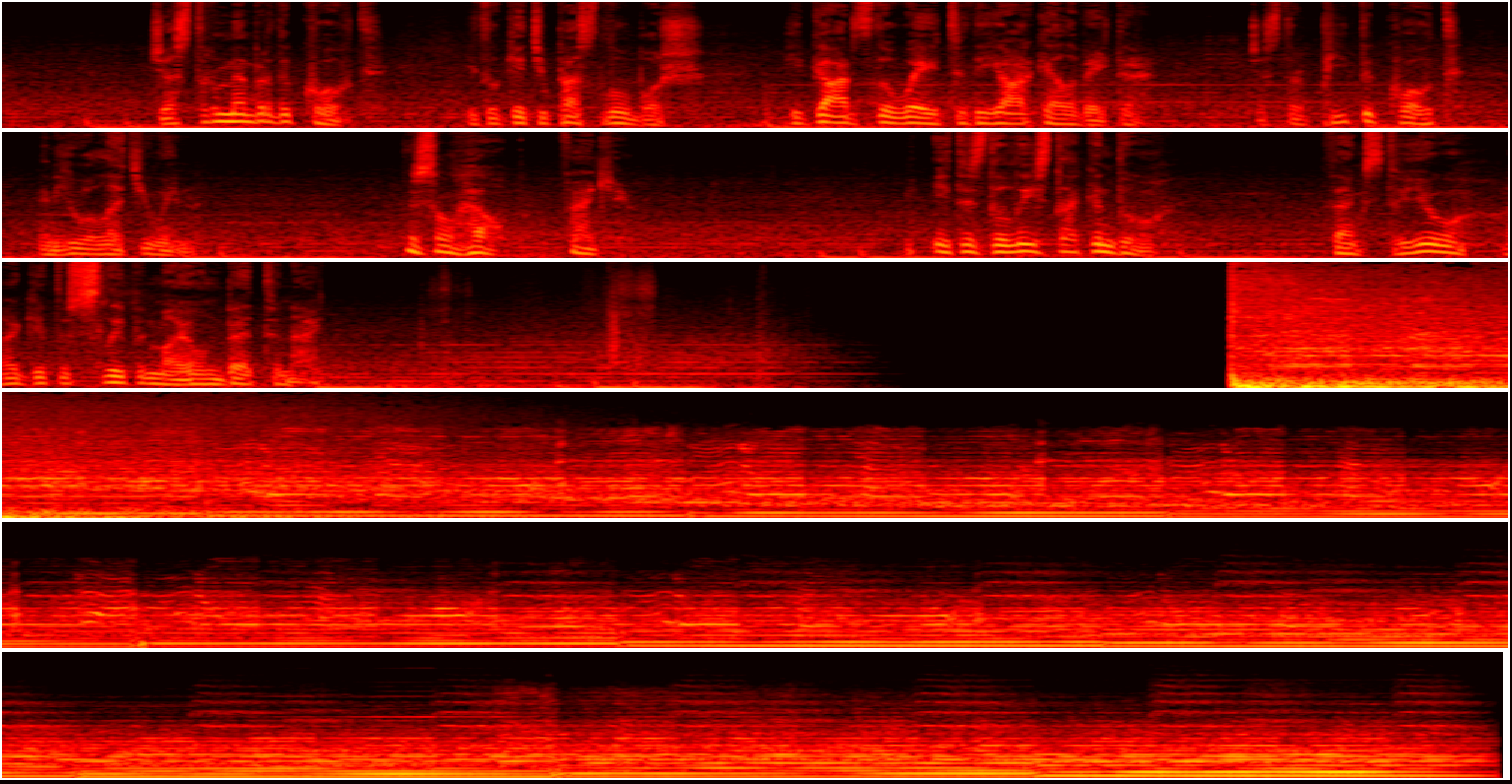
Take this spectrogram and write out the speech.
Just remember the quote. It'll get you past Lubosh. He guards the way to the ARC elevator. Just repeat the quote, and he will let you in. This'll help, thank you. It is the least I can do. Thanks to you, I get to sleep in my own bed tonight.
